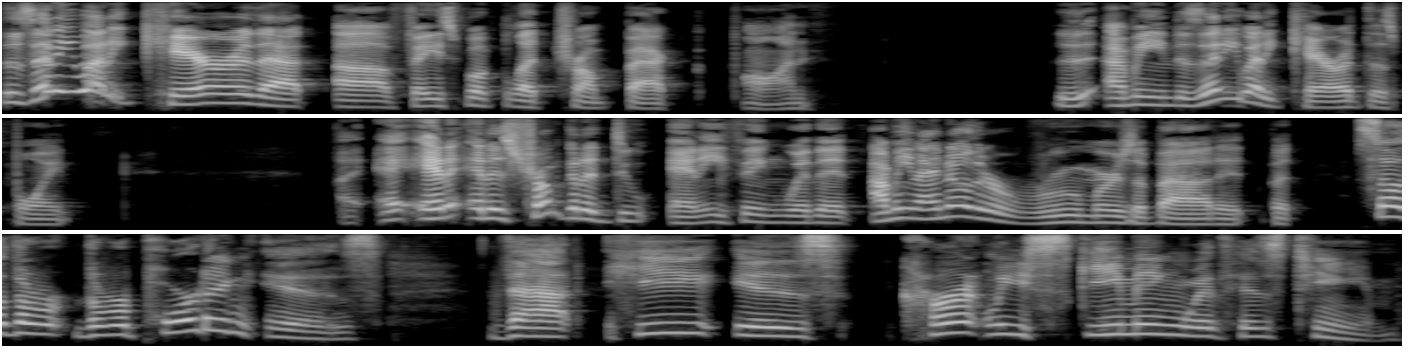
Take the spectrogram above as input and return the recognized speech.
Does anybody care that uh Facebook let Trump back on? I mean, does anybody care at this point? And, and is Trump going to do anything with it? I mean, I know there are rumors about it, but So the the reporting is that he is currently scheming with his team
